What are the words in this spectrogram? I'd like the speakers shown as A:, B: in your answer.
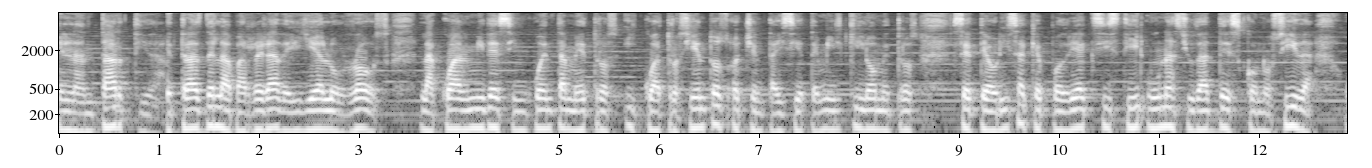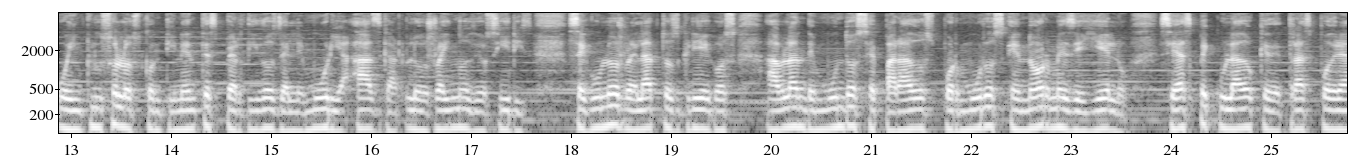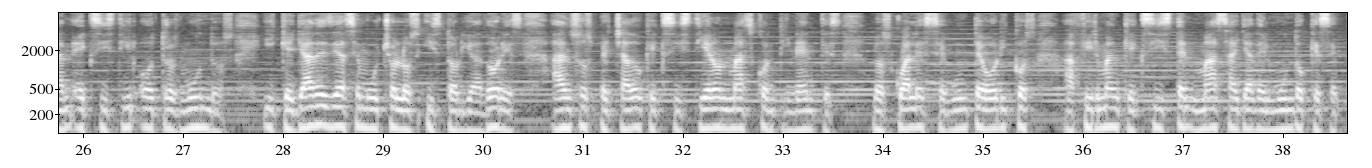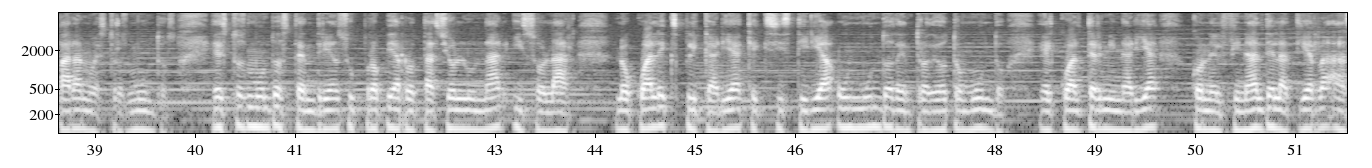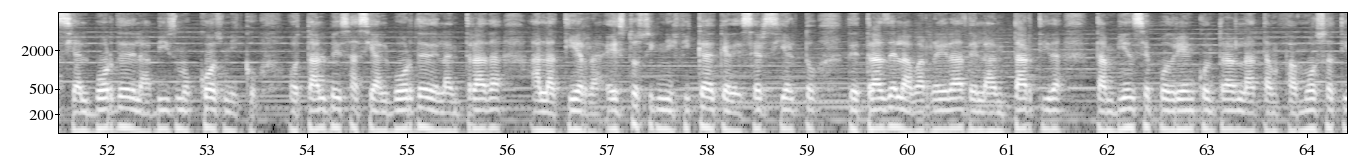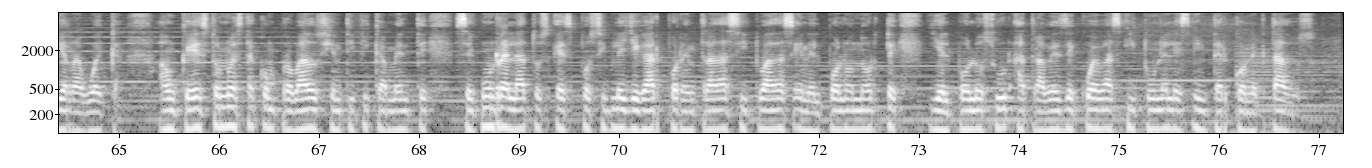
A: en la Antártida, detrás de la barrera de hielo Ross, la cual mide 50 metros y 487 mil kilómetros, se teoriza que podría existir una ciudad desconocida o incluso los continentes perdidos de Lemuria, Asgard, los reinos de Osiris. Según los relatos griegos, hablan de mundos separados por muros enormes de hielo. Se ha especulado que detrás podrían existir otros mundos y que ya desde hace mucho los historiadores han sospechado que existieron más continentes, los cuales según teóricos afirman que existen más allá del mundo que separa nuestros mundos. Estos mundos tendrían su propia rotación lunar y solar, lo cual explicaría que existiría un mundo dentro de otro mundo, el cual terminaría con el final de la Tierra hacia el borde del abismo cósmico o tal vez hacia el borde de la entrada a la Tierra. Esto significa que de ser cierto, detrás de la barrera de la Antártida también se podría encontrar la tan famosa Tierra Hueca. Aunque esto no está comprobado científicamente, según relatos es posible llegar por entradas situadas en el Polo Norte y el Polo Sur a través de cuevas y túneles interconectados.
